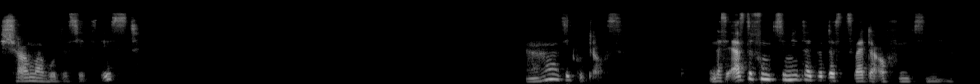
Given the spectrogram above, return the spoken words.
Ich schaue mal, wo das jetzt ist. Ja, sieht gut aus. Wenn das erste funktioniert hat, wird das zweite auch funktionieren.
